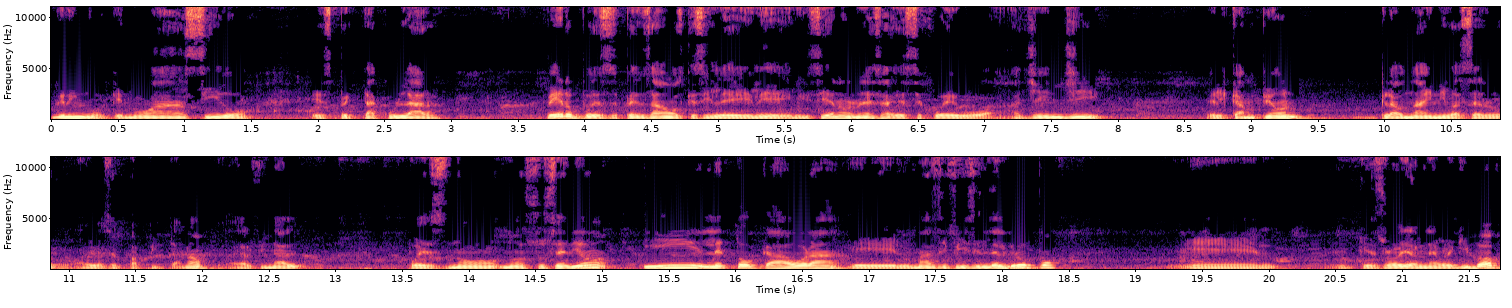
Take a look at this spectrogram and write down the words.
gringo que no ha sido espectacular. Pero pues pensamos que si le, hicieron ese juego a, a Genji, el campeón, Cloud9 iba a ser, iba a ser papita, ¿no? Al final pues no, no sucedió y le toca ahora el más difícil del grupo, que es Royal Never Give Up,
